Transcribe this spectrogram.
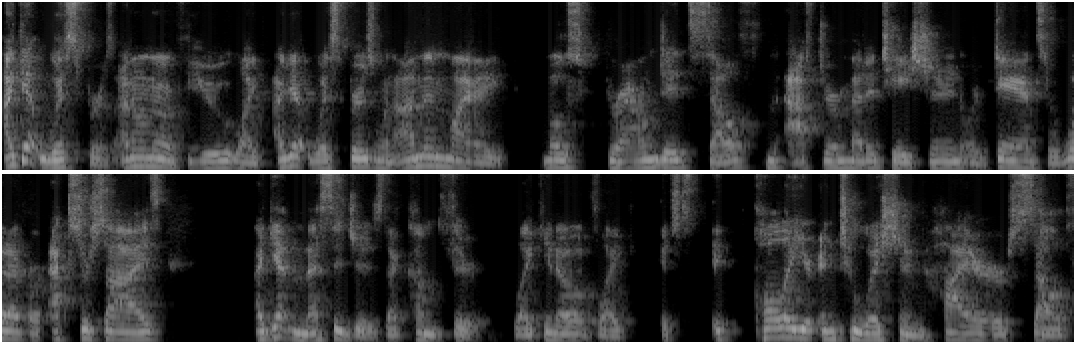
I get whispers. I don't know if you like, I get whispers when I'm in my most grounded self after meditation or dance or whatever, or exercise. I get messages that come through, like you know, of like it's it call it your intuition, higher self,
